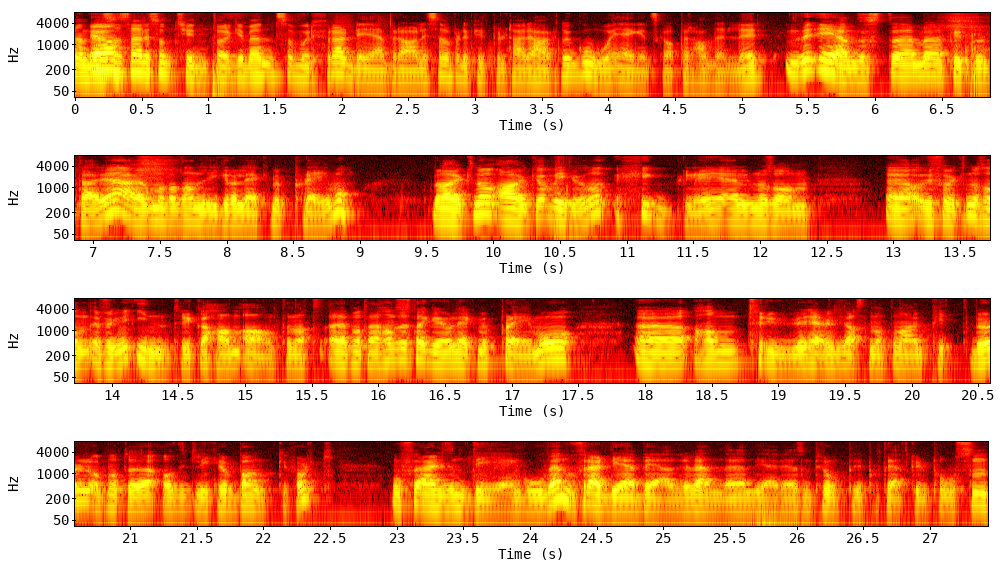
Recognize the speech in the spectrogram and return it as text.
Men det Ja. synes jeg er litt sånn tynt argument, så hvorfor er det bra, liksom? Fordi Pitbull Terje har ikke noen gode egenskaper, han heller. Det eneste med Pitbull-Terje er jo på en måte at han liker å leke med Playmo. Men han er jo ikke noe, han ikke, virker jo ikke noe hyggelig eller noe sånn uh, Vi får ikke noe sånn, jeg får ikke noe inntrykk av han annet enn at uh, måte, Han syns det er gøy å leke med Playmo. Uh, han truer hele klassen med at han har en pitbull og, på en måte, og liker å banke folk. Hvorfor er liksom det en god venn? Hvorfor er det bedre venner enn de her som promper i potetgullposen?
